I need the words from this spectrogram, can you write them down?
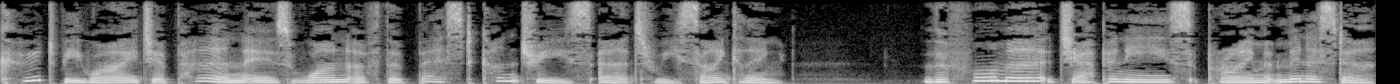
could be why Japan is one of the best countries at recycling. The former Japanese Prime Minister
